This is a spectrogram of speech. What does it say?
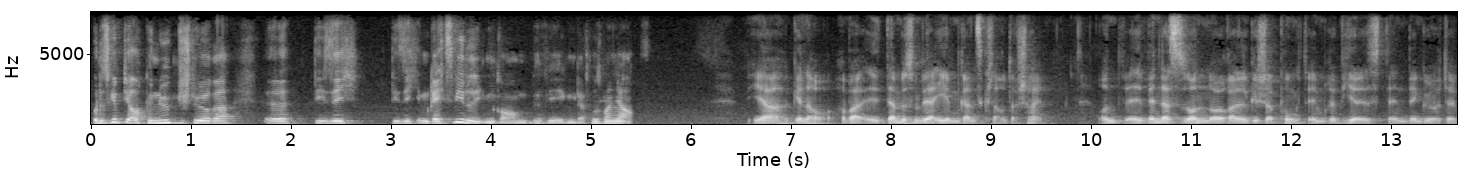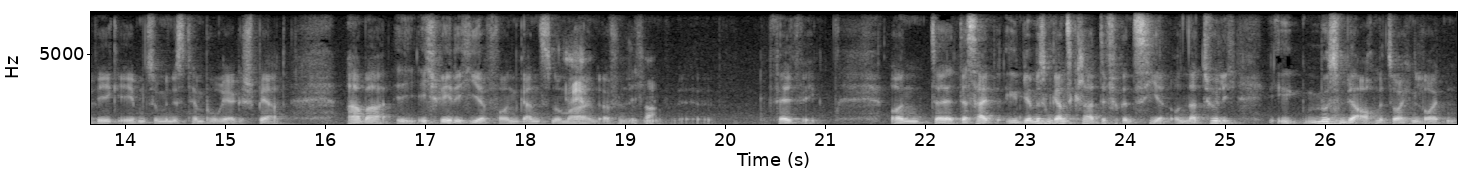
Und es gibt ja auch genügend Störer, äh, die, sich, die sich im rechtswidrigen Raum bewegen. Das muss man ja auch. Ja, genau. Aber äh, da müssen wir eben ganz klar unterscheiden. Und äh, wenn das so ein neuralgischer Punkt im Revier ist, dann, dann gehört der Weg eben zumindest temporär gesperrt. Aber ich rede hier von ganz normalen öffentlichen ja. Feldwegen. Und äh, deshalb, wir müssen ganz klar differenzieren. Und natürlich äh, müssen wir auch mit solchen Leuten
